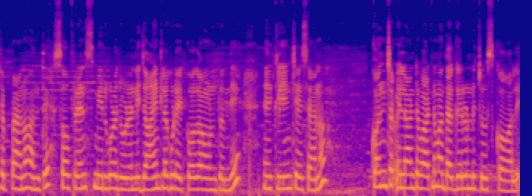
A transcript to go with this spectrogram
చెప్పాను అంతే. సో ఫ్రెండ్స్ మీరు కూడా చూడండి జాయింట్లో కూడా ఎక్కువగా ఉంటుంది. నేను క్లీన్ చేశాను. కొంచెం ఇలాంటి వాటిని మన దగ్గరుండి చూసుకోవాలి.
